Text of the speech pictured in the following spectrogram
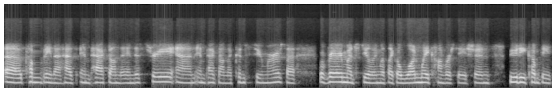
a company that has impact on the industry and impact on the consumers. That we're very much dealing with like a one-way conversation. Beauty companies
